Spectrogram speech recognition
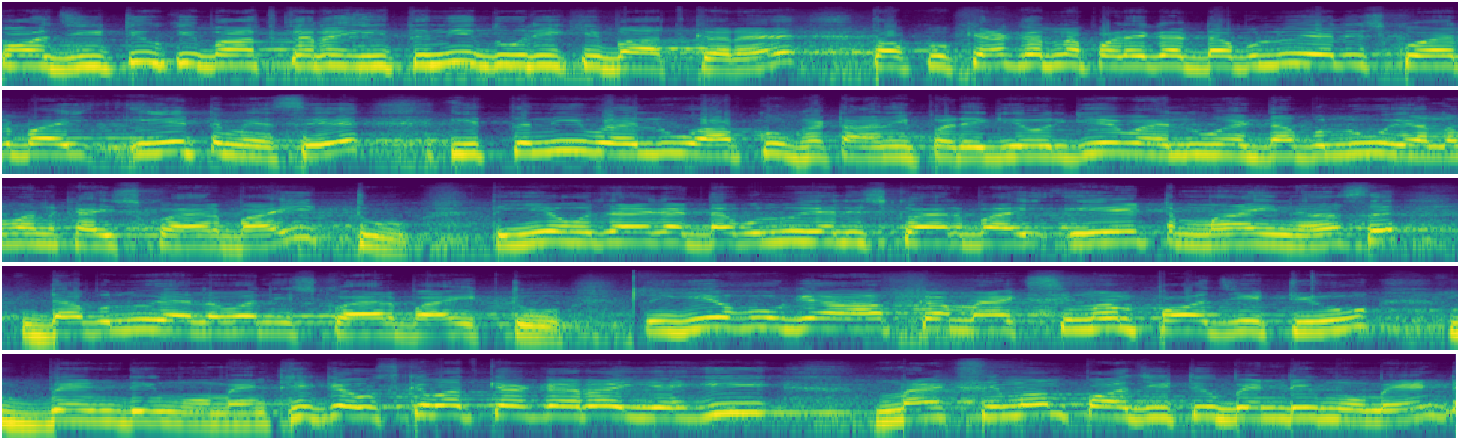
पॉजिटिव की बात करें, इतनी दूरी की बात करें तो आपको क्या करना पड़ेगा? W L square by eight में से इतनी वैल्यू आपको घटानी पड़ेगी और ये वैल्यू है डब्ल्यू एल वन का स्क्वायर बाई टू तो ये हो जाएगा W L square by eight minus W L one square by two तो ये हो गया आपका मैक्सिमम पॉजिटिव बेंडिंग मोमेंट ठीक है, उसके बाद क्या कह रहा है? यही maximum positive bending moment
